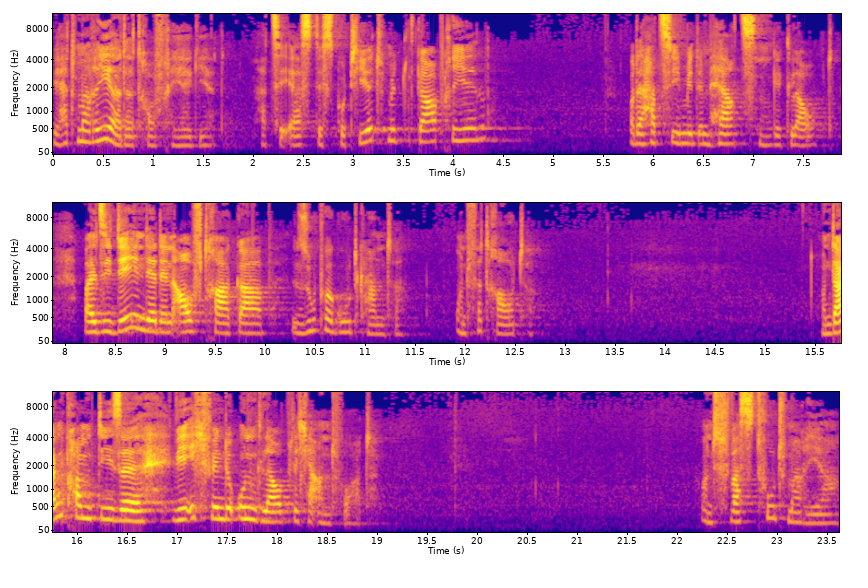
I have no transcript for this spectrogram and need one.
Wie hat Maria darauf reagiert? Hat sie erst diskutiert mit Gabriel oder hat sie mit dem Herzen geglaubt, weil sie den, der den Auftrag gab, super gut kannte? und vertraute. Und dann kommt diese, wie ich finde, unglaubliche Antwort. Und was tut Maria?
